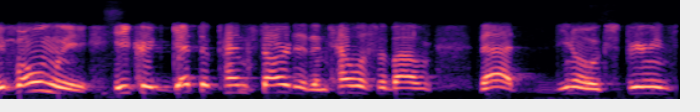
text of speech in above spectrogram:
if only he could get the pen started and tell us about that. You know, experience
